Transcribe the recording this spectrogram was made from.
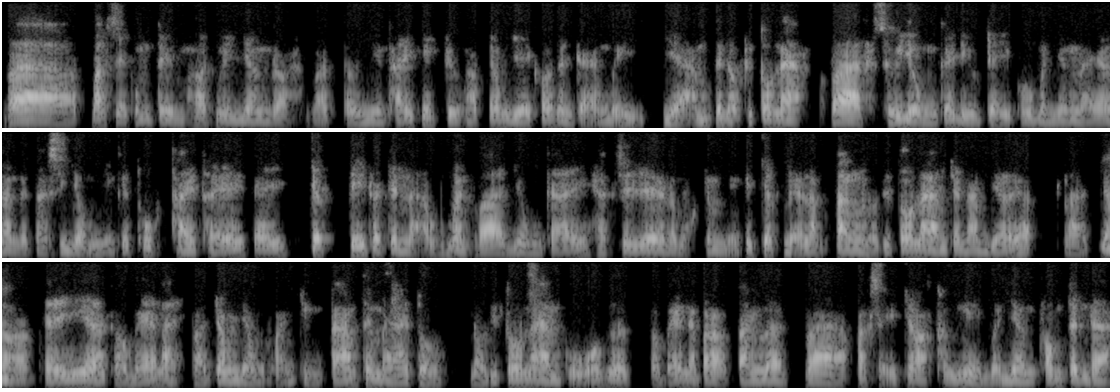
Và bác sĩ cũng tìm hết nguyên nhân rồi và tự nhiên thấy cái trường hợp giống vậy có tình trạng bị giảm cái nội tiết tố nam. Và sử dụng cái điều trị của bệnh nhân này là người ta sử dụng những cái thuốc thay thế cái chất tiết ở trên não của mình và dùng cái HCG là một trong những cái chất để làm tăng nội tiết tố nam cho nam giới á, là cho ừ. cái ờ, cậu bé này. Và trong vòng khoảng chừng 8 tới 12 tuần nội tiết tố nam của cậu bé này bắt đầu tăng lên và bác sĩ cho thử nghiệm bệnh nhân phóng tinh ra.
